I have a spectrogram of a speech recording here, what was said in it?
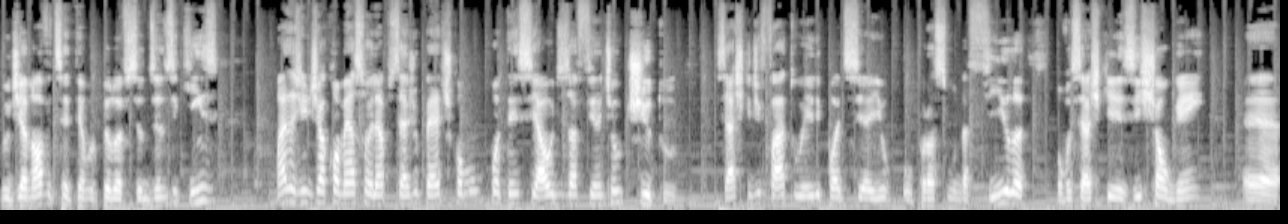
no dia 9 de setembro pelo UFC 215, mas a gente já começa a olhar para o Sérgio Pettis como um potencial desafiante ao título. Você acha que de fato ele pode ser aí o, o próximo da fila? Ou você acha que existe alguém é,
